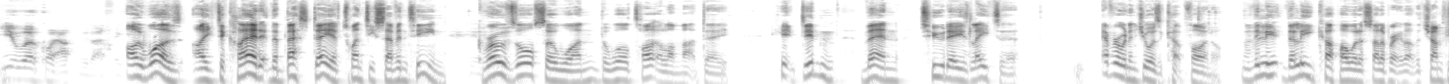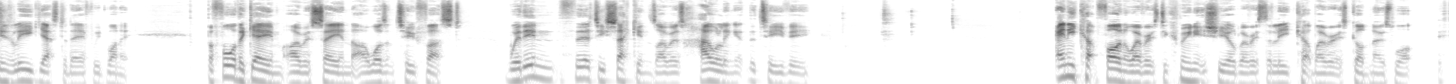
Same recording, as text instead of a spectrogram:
You were quite happy with that, I think. I was. I declared it the best day of 2017. Groves also won the world title on that day. It didn't. Then, two days later, everyone enjoys a cup final. The, the League Cup, I would have celebrated like the Champions League yesterday if we'd won it. Before the game, I was saying that I wasn't too fussed. Within 30 seconds, I was howling at the TV. Any cup final, whether it's the Community Shield, whether it's the League Cup, whether it's God knows what, if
